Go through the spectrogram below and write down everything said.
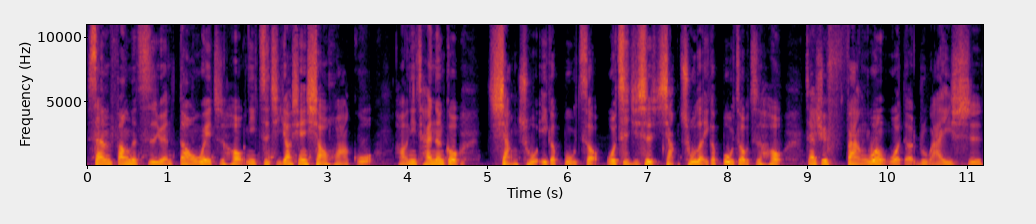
三方的资源到位之后，你自己要先消化过，好，你才能够想出一个步骤。我自己是想出了一个步骤之后，再去反问我的乳癌医师，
